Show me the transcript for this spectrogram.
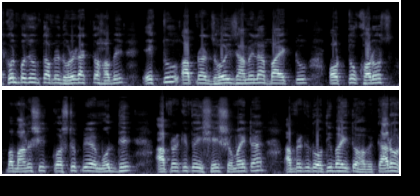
এখন পর্যন্ত আপনি ধরে রাখতে হবে, একটু আপনার ঝই ঝামেলা বা একটু অর্থ খরচ বা মানসিক কষ্টপ্রিয়ার মধ্যে আপনার কিন্তু এই শেষ সময়টা আপনার কিন্তু অতিবাহিত হবে। কারণ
